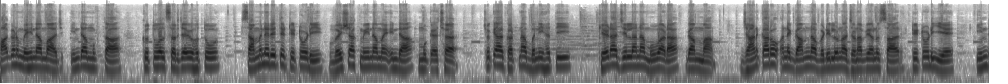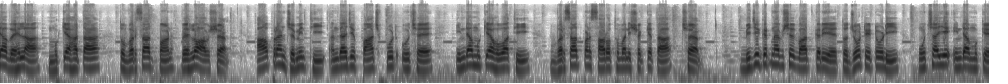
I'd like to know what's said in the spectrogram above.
ફાગણ મહિનામાં જ ઈંડા મૂકતા કુતૂહલ સર્જાયું હતું. સામાન્ય રીતે ટીટોડી વૈશાખ મહિનામાં ઈંડા મૂકે છે. જોકે આ ઘટના બની હતી ખેડા જિલ્લાના મુવાડા ગામમાં. જાણકારો અને ગામના વડીલોના જણાવ્યા અનુસાર ટીટોડીએ ઈંડા વહેલા મૂક્યા હતા તો વરસાદ પણ વહેલો આવશે. આ ઉપરાંત જમીનથી અંદાજે પાંચ ફૂટ ઊંચે ઈંડા મૂક્યા હોવાથી વરસાદ પણ સારો થવાની શક્યતા છે. બીજી ઘટના વિશે વાત કરીએ તો જો ટેટોડી ઊંચાઈએ ઈંડા મૂકે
